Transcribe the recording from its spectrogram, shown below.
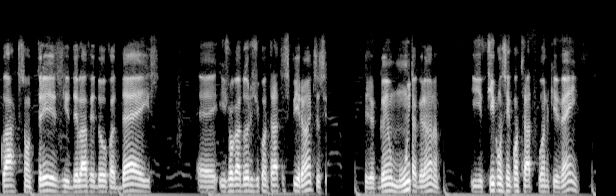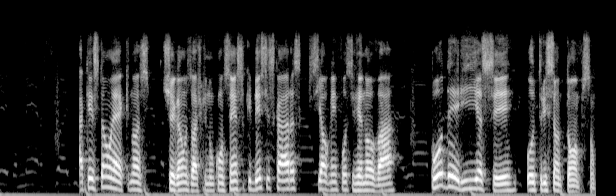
Clarkson 13, Delavedova 10, é, e jogadores de contrato expirantes, ou seja, ganham muita grana e ficam sem contrato para o ano que vem. A questão é que nós chegamos, acho que, num consenso que desses caras, se alguém fosse renovar, poderia ser o Tristan Thompson.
